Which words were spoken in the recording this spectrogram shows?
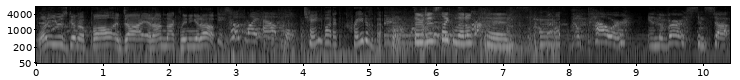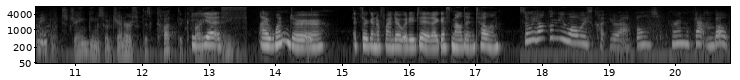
One of you is gonna fall and die, and I'm not cleaning it up. She took my apple. Jayne bought a crate of them. They're just like little kids. No power in the verse can stop me. It's Jayne being so generous with this cut that frightens me. Yes. I wonder if they're gonna find out what he did. I guess Mal didn't tell him. Zoe, how come you always cut your apples? Her and the captain both.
